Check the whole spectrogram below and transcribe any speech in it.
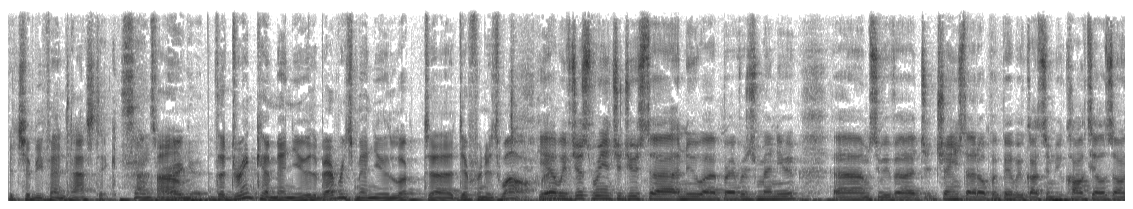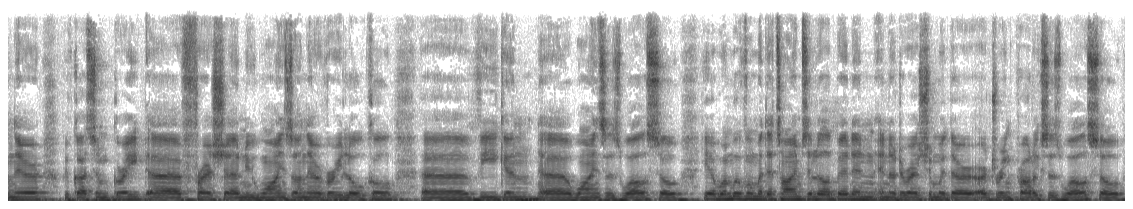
It should be fantastic. Sounds very um, good. The drink menu, the beverage menu, looked uh, different as well. Yeah, we've just reintroduced uh, a new beverage menu. Um, so we've changed that up a bit. We've got some new cocktails on there. We've got some great fresh new wines on there, very local, vegan wines as well. So yeah, we're moving with the times a little bit in, in a direction with our, our drink products as well. So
